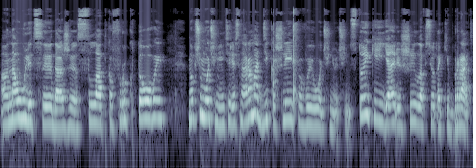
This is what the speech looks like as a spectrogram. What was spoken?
А, на улице даже сладко-фруктовый. Ну, в общем, очень интересный аромат, дико шлейфовый, очень-очень стойкий. Я решила все-таки брать.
